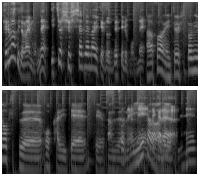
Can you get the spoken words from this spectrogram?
テレワークじゃないもんね。一応出社じゃないけど出てるもんね。あ、そうだね。一応一人オフィスを借りてっていう感じだね。だよね。家からはね。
